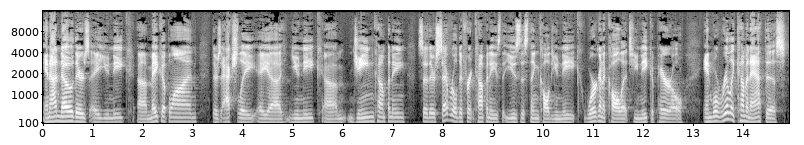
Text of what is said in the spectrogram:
And I know there's a Younique uh, makeup line. There's actually a uh, unique um, jean company. So there's several different companies that use this thing called Younique. We're going to call it Younique Apparel, and we're really coming at this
